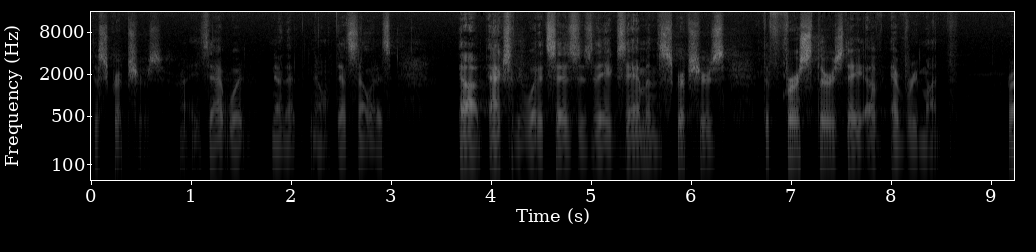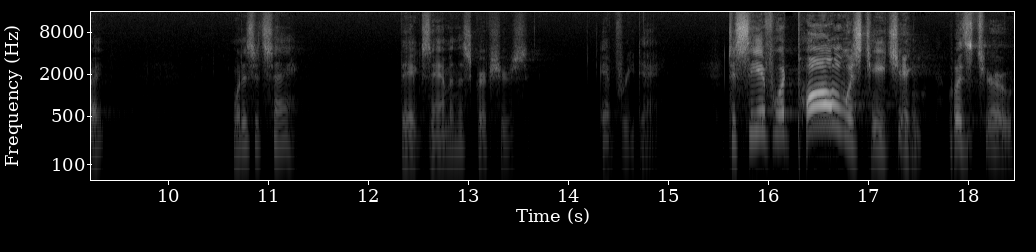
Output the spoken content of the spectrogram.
the scriptures. Right? Is that what? No, that, no, that's not what it's. Uh, actually, what it says is they examine the scriptures the first Thursday of every month, right? What does it say? They examine the scriptures every day to see if what Paul was teaching was true.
